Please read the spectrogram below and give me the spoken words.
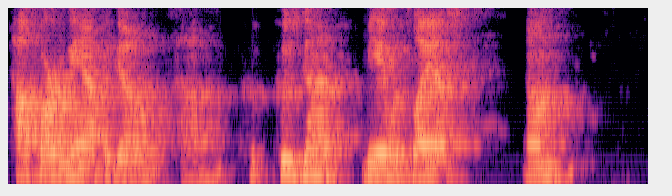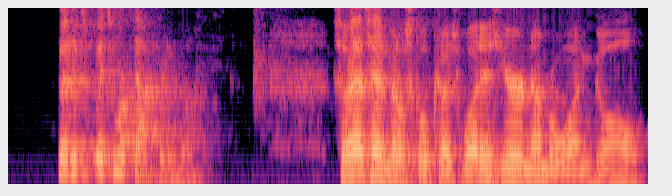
How far do we have to go? Uh, who, who's going to be able to play us? Um, but it's it's worked out pretty well. So, as head middle school coach, what is your number one goal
